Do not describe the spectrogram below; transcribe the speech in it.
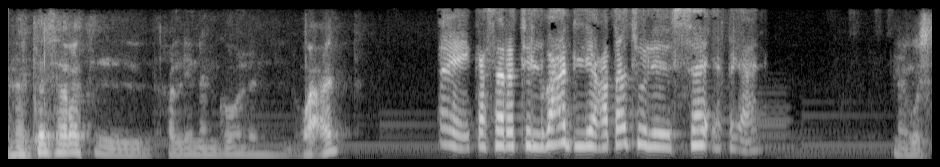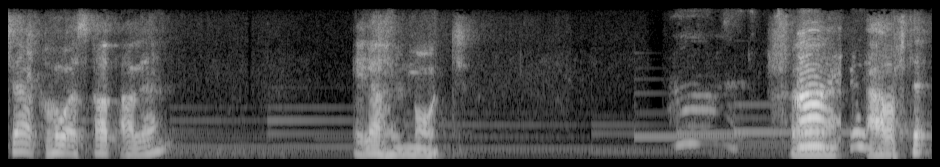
إنها كسرت خلينا نقول الوعد. اي كسرت الوعد اللي أعطته للسائق يعني. والسائق هو اسقاط على إله الموت. آه. عرفت؟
